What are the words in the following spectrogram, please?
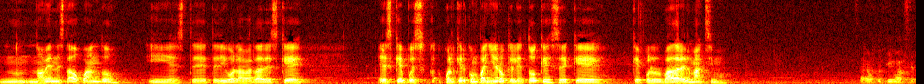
no, habían estado jugando y este, te digo, la verdad es que, es que pues cualquier compañero que le toque, sé que, que pues, va a dar el máximo. Cerramos contigo, Axel.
